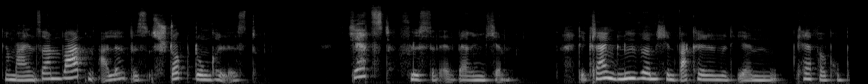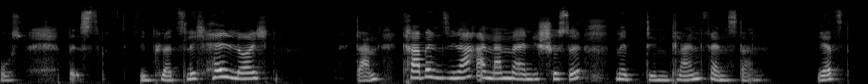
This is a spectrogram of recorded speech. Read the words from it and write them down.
Gemeinsam warten alle, bis es stockdunkel ist. Jetzt, flüstert Erdbeerinchen. Die kleinen Glühwürmchen wackeln mit ihren Käferpopos, bis sie plötzlich hell leuchten. Dann krabbeln sie nacheinander in die Schüssel mit den kleinen Fenstern. Jetzt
